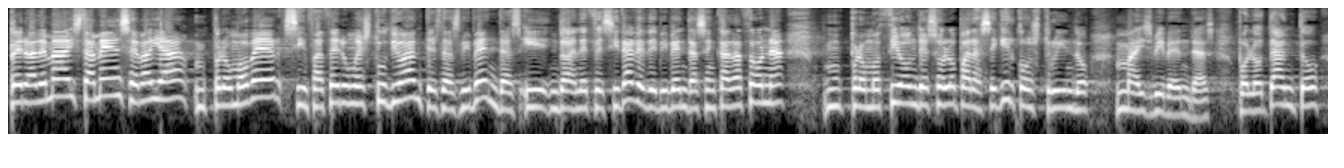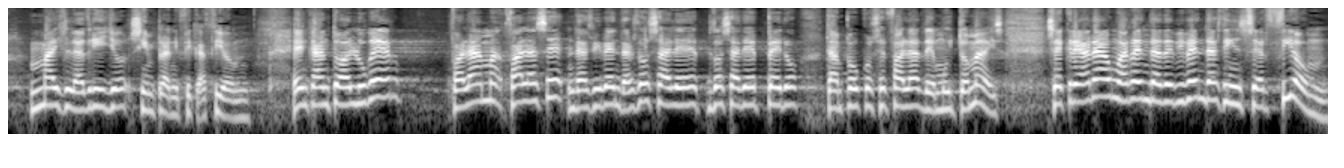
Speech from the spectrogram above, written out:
Pero ademais tamén se vai a promover, sin facer un estudio antes das vivendas e da necesidade de vivendas en cada zona, promoción de solo para seguir construindo máis vivendas. Polo tanto, máis ladrillo sin planificación. En canto ao lugar, Falama, falase das vivendas do Sare, do Sare pero tampouco se fala de moito máis. Se creará unha renda de vivendas de inserción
